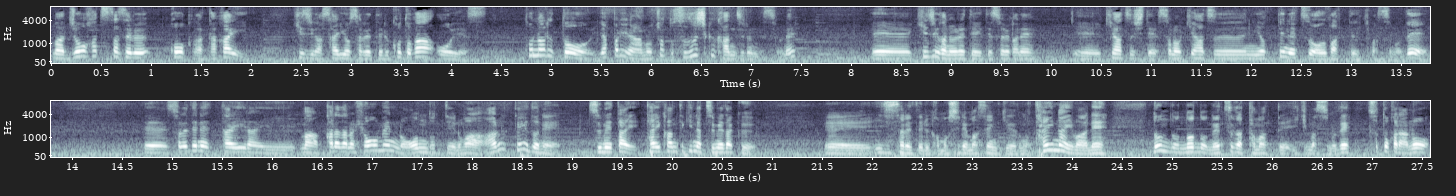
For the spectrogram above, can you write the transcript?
まあ、蒸発させる効果が高い生地が採用されていることが多いです。となるとやっぱりねあのちょっと涼しく感じるんですよね、えー、生地が濡れていてそれがね、えー、揮発してその揮発によって熱を奪っていきますので、えー、それでね体内、まあ、体の表面の温度っていうのはある程度ね冷たい体感的には冷たく、え維持されてるかもしれませんけれども体内はねどんどんどんどん熱が溜まっていきますので外からの、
